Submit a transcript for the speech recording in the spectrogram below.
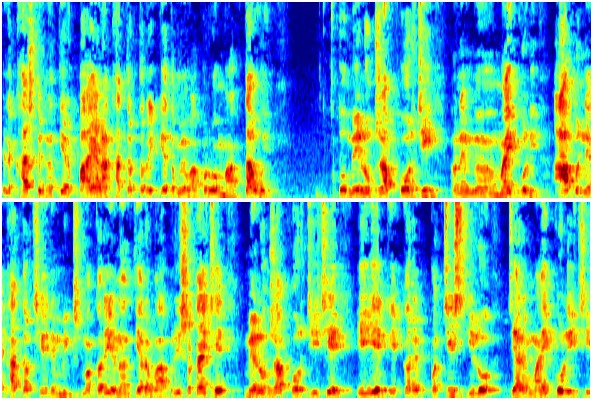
એટલે ખાસ કરીને અત્યારે પાયાના ખાતર તરીકે તમે વાપરવા માંગતા હોય તો મેલોક્ઝા ફોરજી અને માઇકોલી આ બંને ખાતર છે એને મિક્સમાં કરી અને અત્યારે વાપરી શકાય છે. મેલોક્ઝા ફોરજી છે એ એક એકરે પચીસ કિલો, જ્યારે માઇકોલી છે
